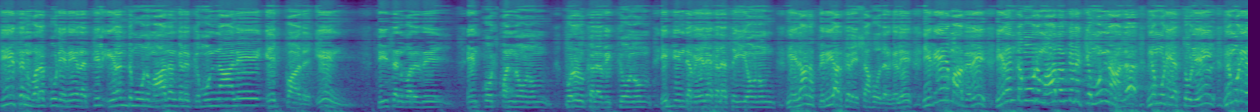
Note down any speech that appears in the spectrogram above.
சீசன் வரக்கூடிய நேரத்தில் இரண்டு மூணு மாதங்களுக்கு முன்னாலே ஏற்பாடு. ஏன்? சீசன் வருது. இம்போர்ட் பண்ணணும் பொருட்களை விற்கணும் இந்த இந்த வேலைகளை செய்யணும். மேலான பெரியார்களே சகோதரர்களே இதே மாதிரி இரண்டு மூணு மாதங்களுக்கு முன்னால நம்முடைய தொழில் நம்முடைய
